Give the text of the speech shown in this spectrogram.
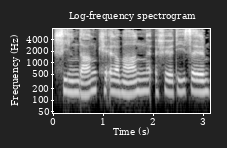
Vielen Dank, Raman, für diese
